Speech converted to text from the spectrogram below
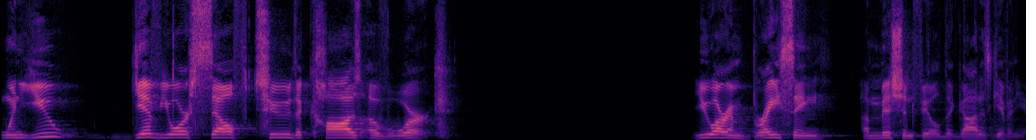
when you give yourself to the cause of work, you are embracing a mission field that God has given you.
